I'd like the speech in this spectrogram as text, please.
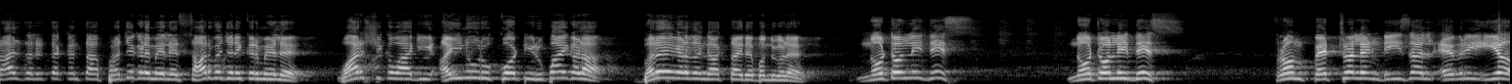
ರಾಜ್ಯದಲ್ಲಿರ್ತಕ್ಕಂಥ ಪ್ರಜೆಗಳ ಮೇಲೆ ಸಾರ್ವಜನಿಕರ ಮೇಲೆ ವಾರ್ಷಿಕವಾಗಿ ಐನೂರು ಕೋಟಿ ರೂಪಾಯಿಗಳ ಬರೆ ಎಳೆದಂಗೆ ಆಗ್ತಾ ಇದೆ ಬಂಧುಗಳೇ not only this not only this from petrol and diesel every year,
